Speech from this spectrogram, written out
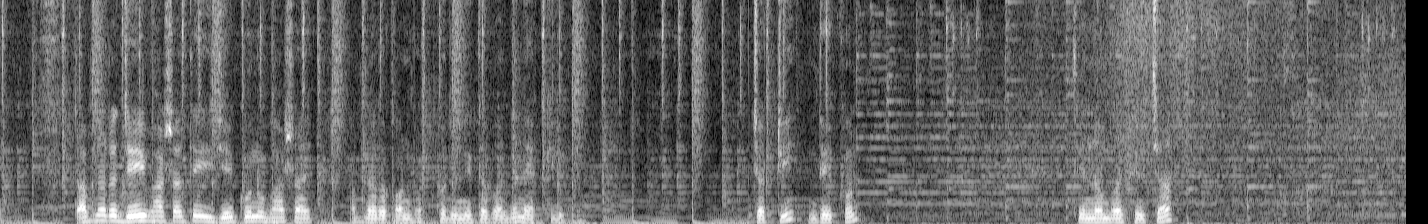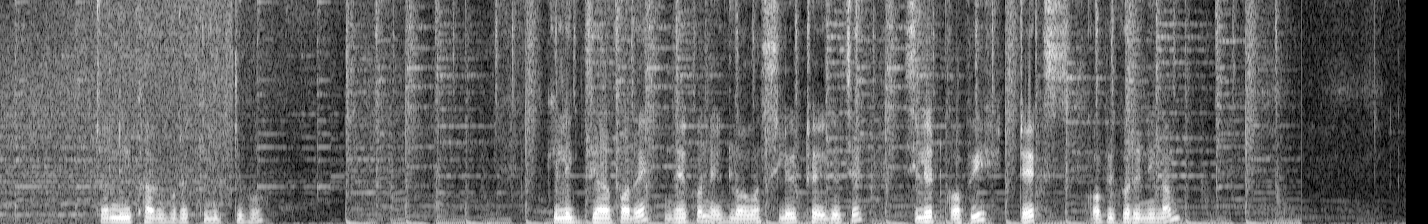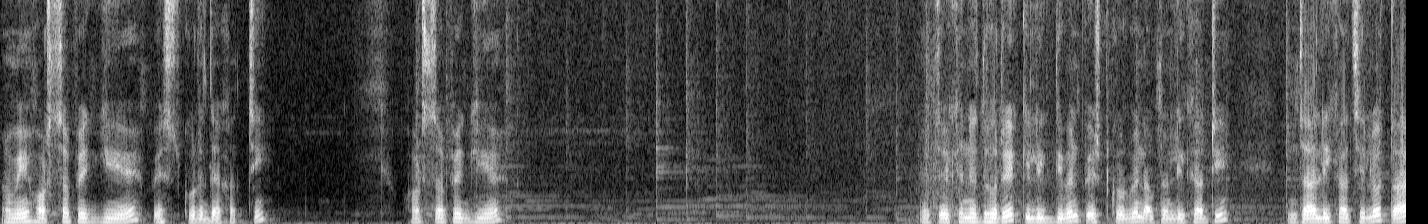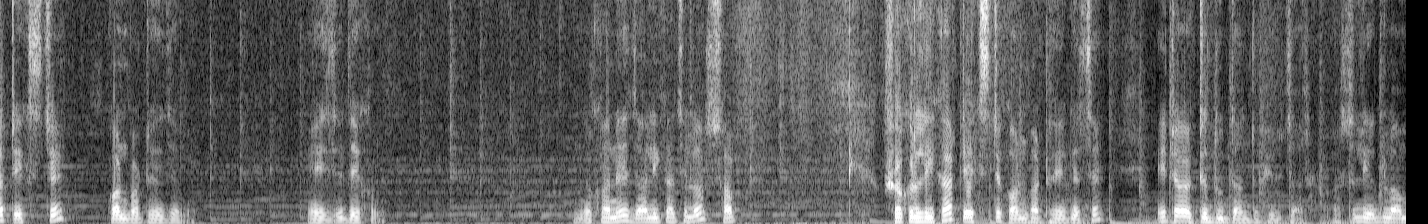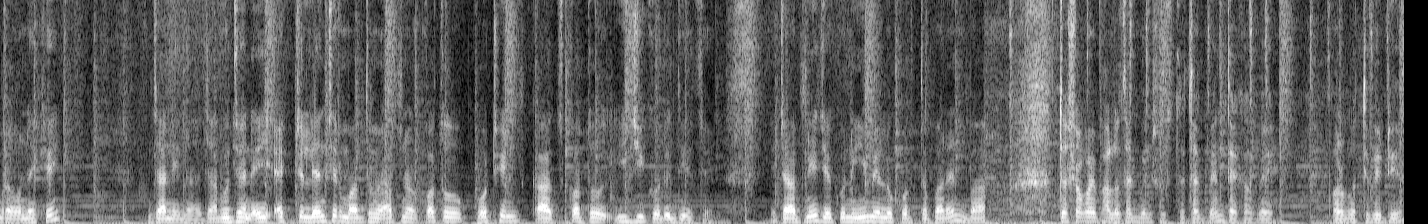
তো আপনারা যেই ভাষাতেই যে কোনো ভাষায় আপনারা কনভার্ট করে নিতে পারবেন এক ক্লিকে ফিচারটি দেখুন। তিন নম্বর ফিচার তো লেখার উপরে ক্লিক দেব। ক্লিক দেওয়ার পরে, দেখুন, এগুলো আমার সিলেক্ট হয়ে গেছে। সিলেক্ট কপি টেক্স কপি করে নিলাম। আমি হোয়াটসঅ্যাপে গিয়ে পেস্ট করে দেখাচ্ছি। হোয়াটসঅ্যাপে গিয়ে তো এখানে ধরে ক্লিক দিবেন, পেস্ট করবেন, আপনার লেখাটি যা লেখা ছিল তা টেক্সটে কনভার্ট হয়ে যাবে। এই যে দেখুন। ওখানে যা লেখা ছিল সব, সকল লেখা টেক্সটে কনভার্ট হয়ে গেছে। এটাও একটা দুর্দান্ত ফিউচার আসলে এগুলো আমরা অনেকেই জানি না, যা বুঝেন, এই একটা লেন্সের মাধ্যমে আপনার কত কঠিন কাজ কত ইজি করে দিয়েছে। এটা আপনি যে কোনো ইমেলও করতে পারেন বা তো সবাই ভালো থাকবেন, সুস্থ থাকবেন। দেখাবে পরবর্তী ভিডিও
